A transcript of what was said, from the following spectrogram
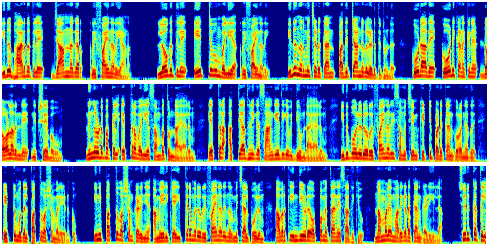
ഇത് ഭാരതത്തിലെ ജാംനഗർ റിഫൈനറിയാണ്. ലോകത്തിലെ ഏറ്റവും വലിയ റിഫൈനറി. ഇത് നിർമ്മിച്ചെടുക്കാൻ പതിറ്റാണ്ടുകൾ എടുത്തിട്ടുണ്ട് കൂടാതെ കോടിക്കണക്കിന് ഡോളറിന്റെ നിക്ഷേപവും. നിങ്ങളുടെ പക്കൽ എത്ര വലിയ സമ്പത്തുണ്ടായാലും എത്ര അത്യാധുനിക സാങ്കേതികവിദ്യ ഉണ്ടായാലും ഇതുപോലൊരു റിഫൈനറി സമുച്ചയം കെട്ടിപ്പടുക്കാൻ കുറഞ്ഞത് എട്ടു മുതൽ പത്ത് വർഷം വരെ എടുക്കും. ഇനി പത്ത് വർഷം കഴിഞ്ഞ് അമേരിക്ക ഇത്തരമൊരു റിഫൈനറി നിർമ്മിച്ചാൽ പോലും അവർക്ക് ഇന്ത്യയുടെ ഒപ്പമെത്താനേ സാധിക്കൂ നമ്മളെ മറികടക്കാൻ കഴിയില്ല. ചുരുക്കത്തിൽ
